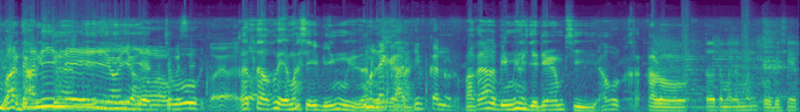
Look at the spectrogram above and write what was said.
badan ini. Yo yo. iya kata aku ya masih bingung Menegatifkan, sekarang. udah. makanya lebih milih jadi MC aku kalau tahu teman-temanku siap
